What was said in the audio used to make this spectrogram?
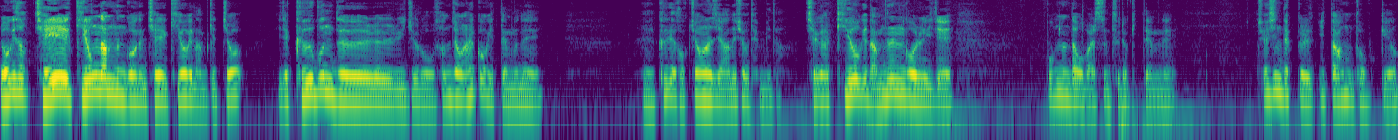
여기서 제일 기억 남는 거는 제일 기억에 남겠죠? 이제 그분들 위주로 선정을 할 거기 때문에 예, 크게 걱정하지 않으셔도 됩니다. 제가 기억에 남는 거를 이제 뽑는다고 말씀드렸기 때문에 최신 댓글 이따가 한번 더 볼게요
